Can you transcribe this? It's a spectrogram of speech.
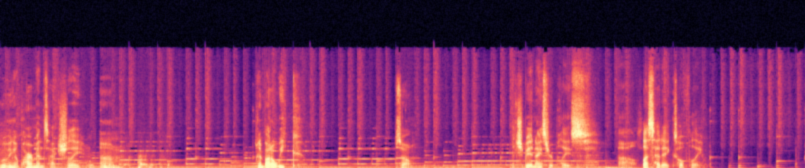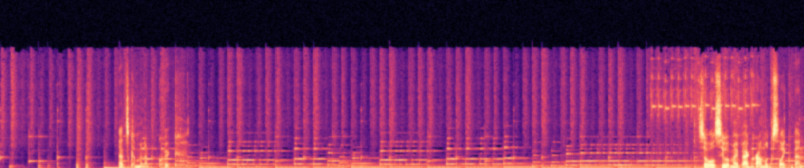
moving apartments actually um, in about a week. So it should be a nicer place. Uh, less headaches, hopefully. That's coming up quick. So we'll see what my background looks like then.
